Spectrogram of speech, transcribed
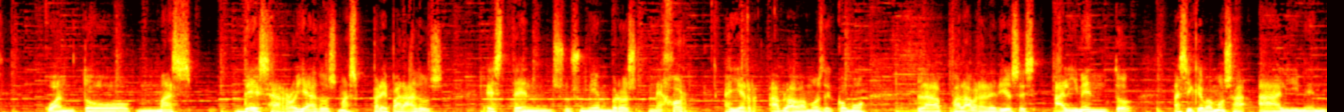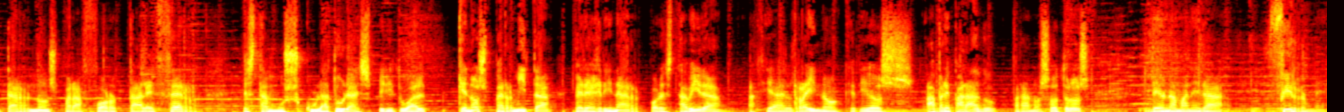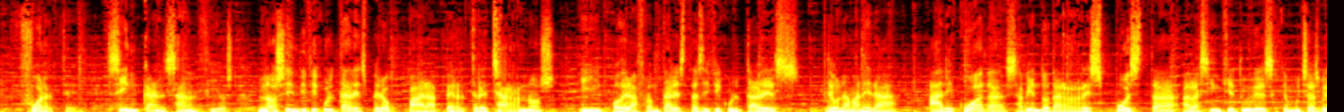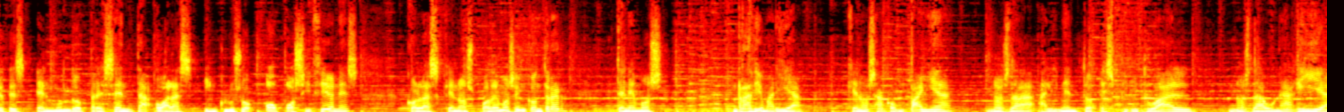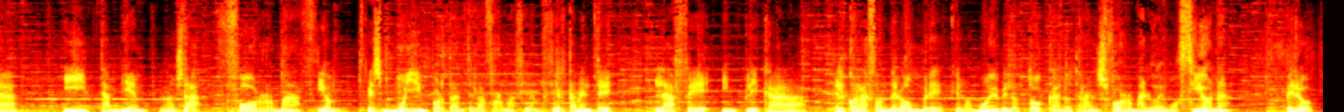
cuanto más desarrollados, más preparados estén sus miembros, mejor. Ayer hablábamos de cómo la palabra de Dios es alimento, así que vamos a alimentarnos para fortalecer esta musculatura espiritual que nos permita peregrinar por esta vida hacia el reino que Dios ha preparado para nosotros de una manera firme, fuerte, sin cansancios, no sin dificultades, pero para pertrecharnos y poder afrontar estas dificultades de una manera adecuada, sabiendo dar respuesta a las inquietudes que muchas veces el mundo presenta o a las incluso oposiciones con las que nos podemos encontrar, tenemos Radio María que nos acompaña, nos da alimento espiritual, nos da una guía y también nos da formación. Es muy importante la formación. Ciertamente la fe implica el corazón del hombre, que lo mueve, lo toca, lo transforma, lo emociona, pero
